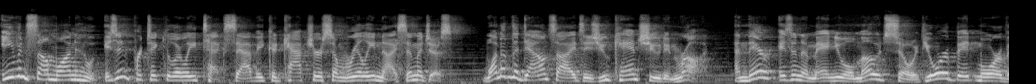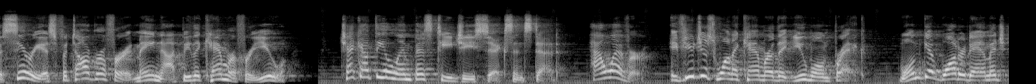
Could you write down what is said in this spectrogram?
Even someone who isn't particularly tech savvy could capture some really nice images. One of the downsides is you can't shoot in RAW, and there isn't a manual mode so if you're a bit more of a serious photographer it may not be the camera for you. Check out the Olympus TG6 instead. However, if you just want a camera that you won't break, won't get water damage,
